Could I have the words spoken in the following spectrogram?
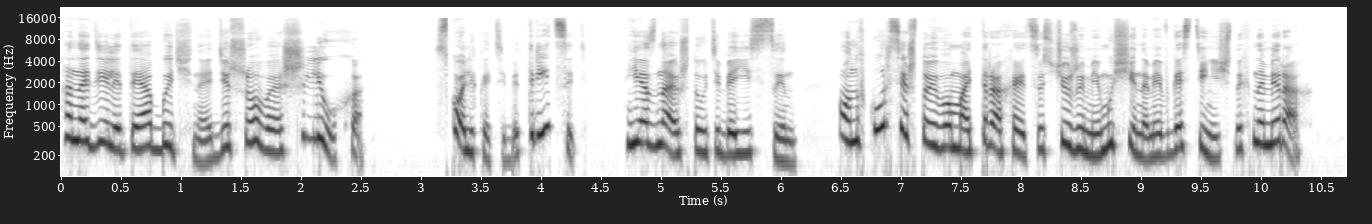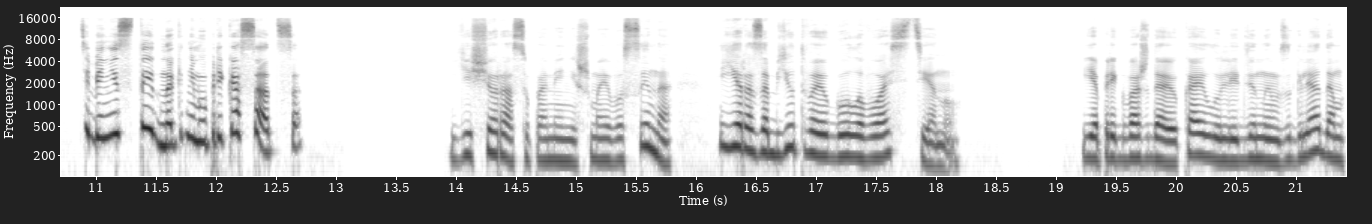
а на деле ты обычная, дешевая шлюха. Сколько тебе, тридцать? Я знаю, что у тебя есть сын. Он в курсе, что его мать трахается с чужими мужчинами в гостиничных номерах? Тебе не стыдно к нему прикасаться?» Еще раз упомянешь моего сына, и я разобью твою голову о стену. Я пригвождаю Кайлу ледяным взглядом,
